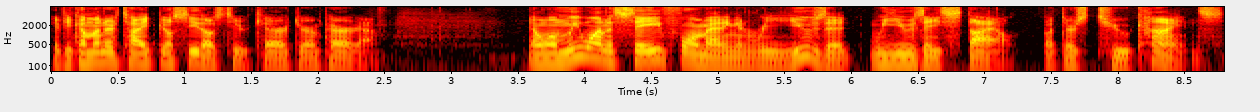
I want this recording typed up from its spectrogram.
If you come under type, you'll see those two, character and paragraph. Now when we want to save formatting and reuse it, we use a style, but there's two kinds.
